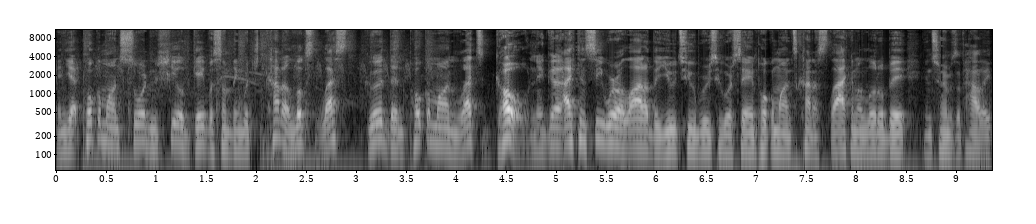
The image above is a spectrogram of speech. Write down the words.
And yet Pokemon Sword and Shield gave us something which kind of looks less good than Pokemon Let's Go, nigga. I can see where a lot of the YouTubers who are saying Pokemon's kind of slacking a little bit in terms of how they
